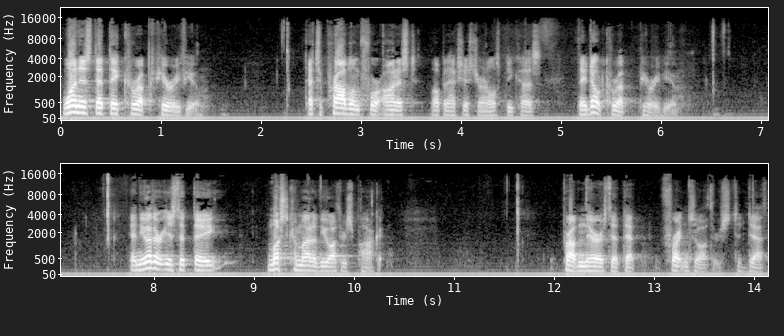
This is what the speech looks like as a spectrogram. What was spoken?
One is that they corrupt peer review. That's a problem for honest open access journals because they don't corrupt peer review. And the other is that they must come out of the author's pocket. The problem there is that that frightens authors to death.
